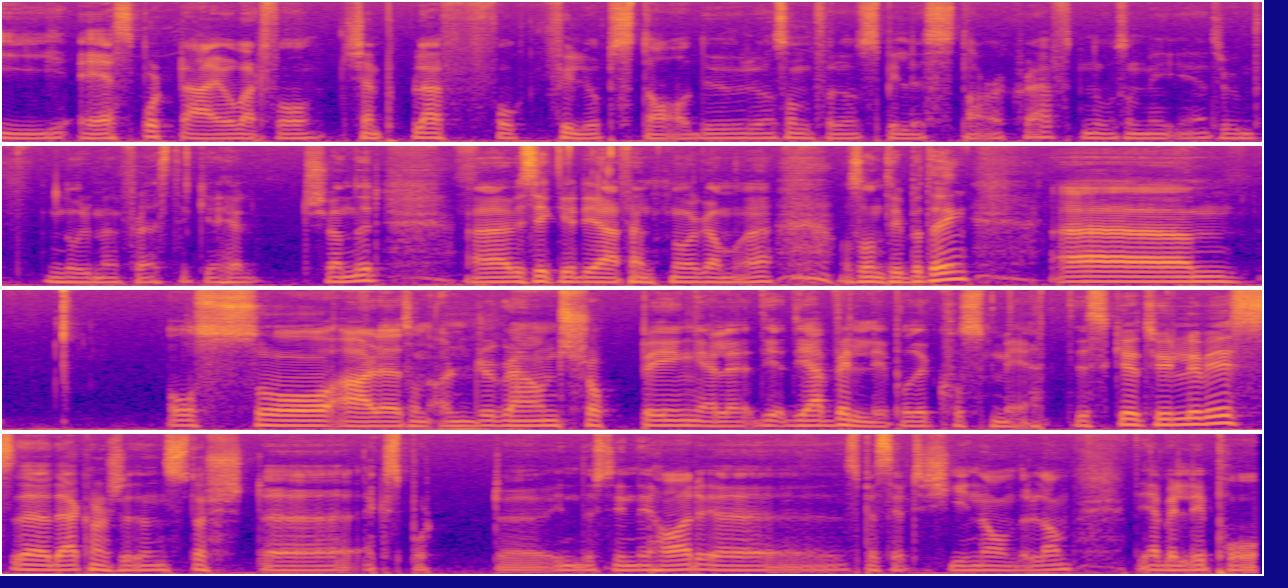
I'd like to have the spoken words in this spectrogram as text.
i e-sport er jo i hvert fall kjempepopulært. Folk fyller opp stadioner og sånn for å spille Starcraft, noe som jeg tror nordmenn flest ikke helt skjønner. Hvis ikke de er 15 år gamle og sånne type ting. Uh, og så er det sånn underground shopping eller de, de, er veldig på det kosmetiske, tydeligvis. Eh, det er kanskje den største eksportindustrien de har, eh, spesielt i Kina og andre land. De er veldig på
